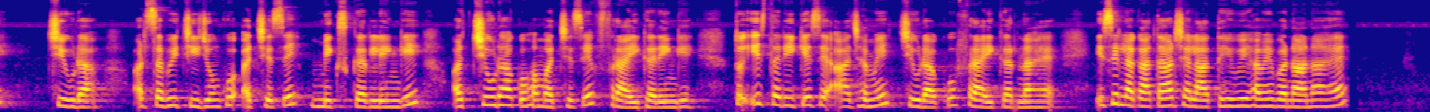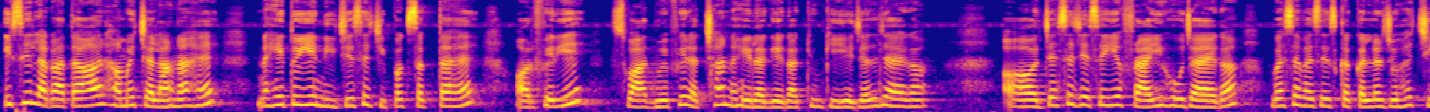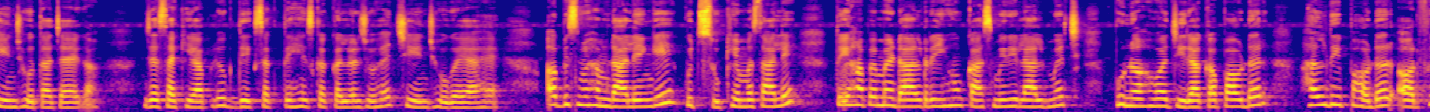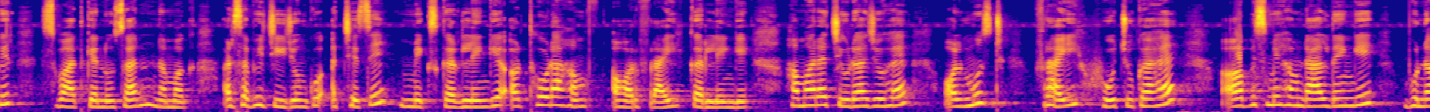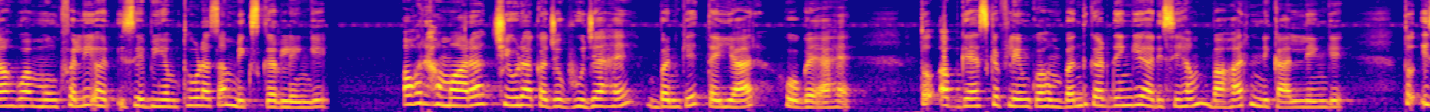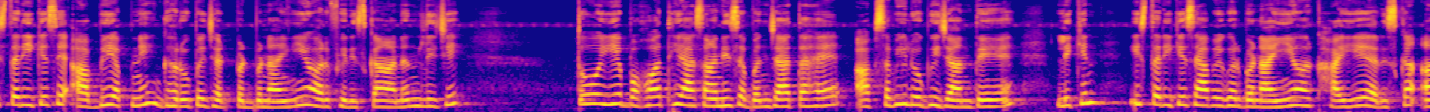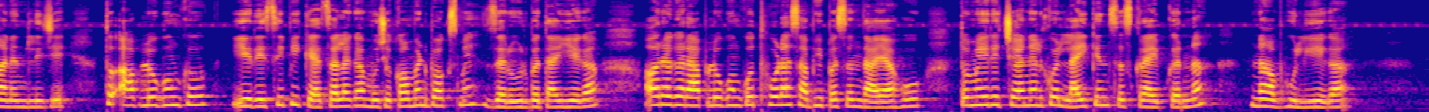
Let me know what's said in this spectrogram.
चिवड़ा और सभी चीज़ों को अच्छे से मिक्स कर लेंगे और चिवड़ा को हम अच्छे से फ्राई करेंगे। तो इस तरीके से आज हमें चिवड़ा को फ्राई करना है। इसे लगातार चलाते हुए हमें बनाना है। इसे लगातार हमें चलाना है, नहीं तो ये नीचे से चिपक सकता है और फिर ये स्वाद में फिर अच्छा नहीं लगेगा क्योंकि ये जल जाएगा। और जैसे जैसे ये फ्राई हो जाएगा वैसे वैसे इसका कलर जो है चेंज होता जाएगा। जैसा कि आप लोग देख सकते हैं, इसका कलर जो है चेंज हो गया है। अब इसमें हम डालेंगे कुछ सूखे मसाले। तो यहाँ पे मैं डाल रही हूँ काश्मीरी लाल मिर्च, भुना हुआ जीरा का पाउडर, हल्दी पाउडर और फिर स्वाद के अनुसार नमक। और सभी चीज़ों को अच्छे से मिक्स कर लेंगे और थोड़ा हम और फ्राई कर लेंगे। हमारा चिवड़ा जो है, ऑलमोस्ट फ्राई हो चुका है। अब इसमें हम डाल देंगे भुना हुआ मूंगफली और इसे भी हम थोड़ा सा मिक्स कर लेंगे। और हमारा चिवड़ा का जो भूजा है बनके तैयार हो गया है। तो अब गैस के फ्लेम को हम बंद कर देंगे और इसे हम बाहर निकाल लेंगे। तो इस तरीके से आप भी अपने घरों पे झटपट बनाइए और फिर इसका आनंद लीजिए। तो ये बहुत ही आसानी से बन जाता है। आप सभी लोग भी जानते हैं, लेकिन इस तरीके से आप एक बार बनाइए और खाइए और इसका आनंद लीजिए। तो आप लोगों को ये रेसिपी कैसा लगा मुझे कमेंट बॉक्स में ज़रूर बताइएगा। और अगर आप लोगों को थोड़ा सा भी पसंद आया हो तो मेरे चैनल को लाइक एंड सब्सक्राइब करना ना भूलिएगा।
